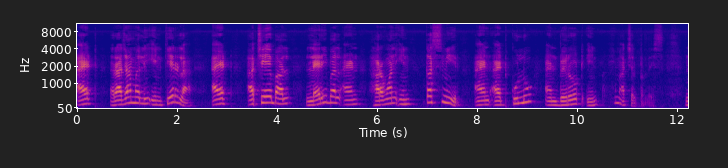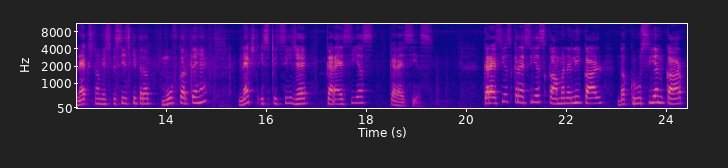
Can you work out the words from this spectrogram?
at Rajamali in Kerala, at Achebal, Laribal and Harwan in Kashmir and at Kulu and Berot in Himachal Pradesh. Next हम स्पीसीज की तरफ मूव करते हैं नेक्स्ट स्पीसीज है Carassius Carassius. Carassius Carassius commonly called the Crucian carp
